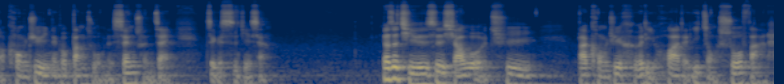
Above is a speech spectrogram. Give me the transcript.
啊，恐惧能够帮助我们生存在这个世界上。那这其实是小我去把恐惧合理化的一种说法了。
